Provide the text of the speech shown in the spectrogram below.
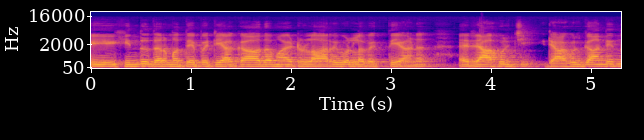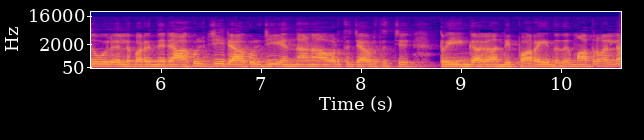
ഈ ഹിന്ദു ധർമ്മത്തെപ്പറ്റി അഗാധമായിട്ടുള്ള അറിവുള്ള വ്യക്തിയാണ് രാഹുൽജി. രാഹുൽ ഗാന്ധി എന്ന് പോലുമല്ല പറയുന്നത്. രാഹുൽജി രാഹുൽജി എന്നാണ് ആവർത്തിച്ച് ആവർത്തിച്ച് പ്രിയങ്ക ഗാന്ധി പറയുന്നത്. മാത്രമല്ല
